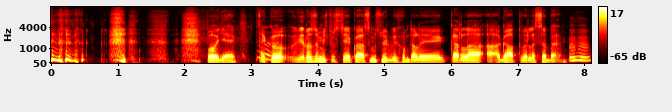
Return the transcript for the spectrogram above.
V pohodě. Jako, rozumíš prostě, jako já si myslím, že kdybychom dali Karla a Agátu vedle sebe, mhm.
